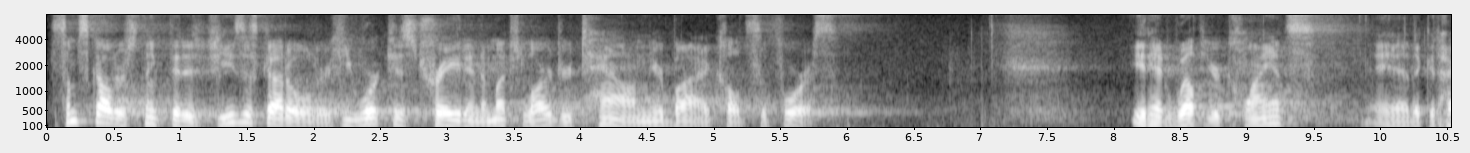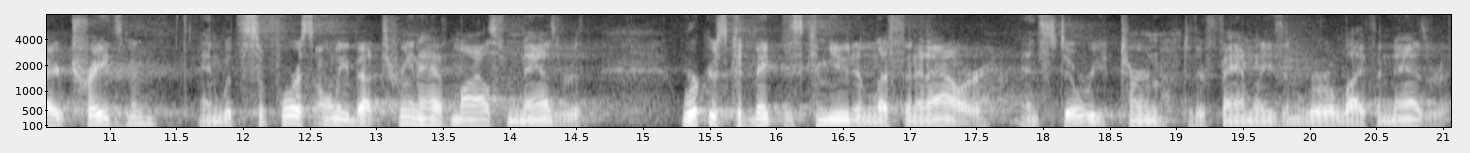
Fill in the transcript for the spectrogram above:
Some scholars think that as Jesus got older, he worked his trade in a much larger town nearby called Sepphoris. It had wealthier clients uh, that could hire tradesmen, and with Sepphoris only about three and a half miles from Nazareth, workers could make this commute in less than an hour and still return to their families and rural life in Nazareth.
